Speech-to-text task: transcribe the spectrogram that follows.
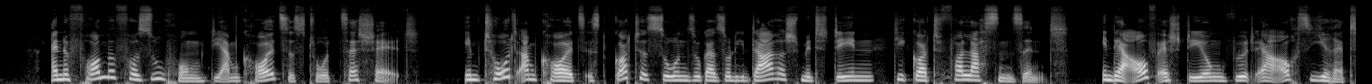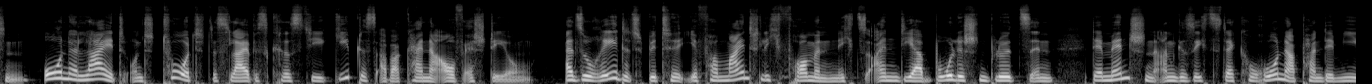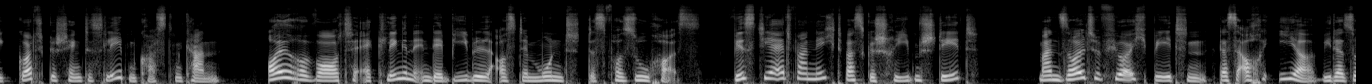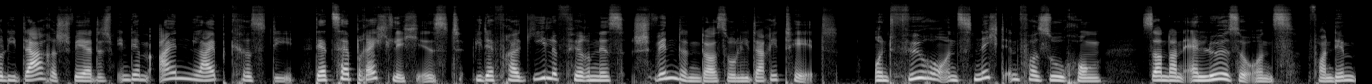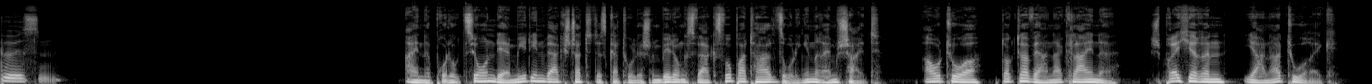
Eine fromme Versuchung, die am Kreuzestod zerschellt. Im Tod am Kreuz ist Gottes Sohn sogar solidarisch mit denen, die Gott verlassen sind. In der Auferstehung wird er auch sie retten. Ohne Leid und Tod des Leibes Christi gibt es aber keine Auferstehung. Also redet bitte, ihr vermeintlich Frommen, nicht so einen diabolischen Blödsinn, der Menschen angesichts der Corona-Pandemie gottgeschenktes Leben kosten kann. Eure Worte erklingen in der Bibel aus dem Mund des Versuchers. Wisst ihr etwa nicht, was geschrieben steht? Man sollte für euch beten, dass auch ihr wieder solidarisch werdet in dem einen Leib Christi, der zerbrechlich ist wie der fragile Firnis schwindender Solidarität. Und führe uns nicht in Versuchung, sondern erlöse uns von dem Bösen. Eine Produktion der Medienwerkstatt des katholischen Bildungswerks Wuppertal Solingen-Remscheid. Autor Dr. Werner Kleine Sprecherin Jana Turek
